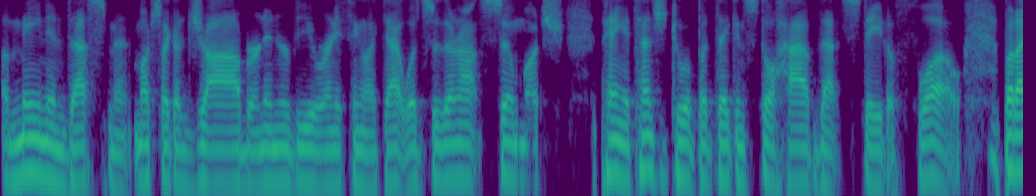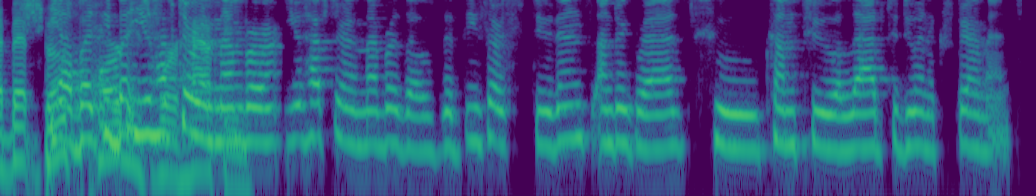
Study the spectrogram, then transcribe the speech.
a main investment, much like a job or an interview or anything like that would. So they're not so much paying attention to it, but they can still have that state of flow. But I bet yeah, but but you have to happy. remember you have to remember those that these are students, undergrads who come to a lab to do an experiment.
